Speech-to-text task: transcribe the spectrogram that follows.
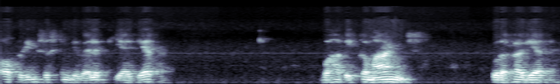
ऑपरेटिंग सिस्टम डेवलप किया गया था, वहाँ पे कमांड्स को रखा गया था।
